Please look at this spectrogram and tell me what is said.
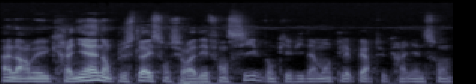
à l'armée ukrainienne. En plus, là, ils sont sur la défensive, donc évidemment que les pertes ukrainiennes sont,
